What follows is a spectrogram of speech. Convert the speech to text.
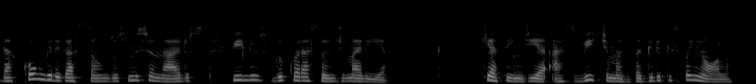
da Congregação dos Missionários Filhos do Coração de Maria, que atendia às vítimas da gripe espanhola.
